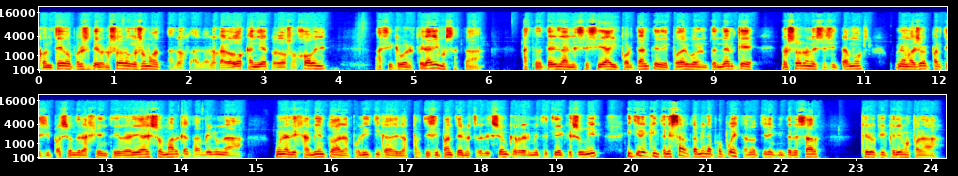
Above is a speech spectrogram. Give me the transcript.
conteo. Por eso te digo, nosotros que somos los, los, dos candidatos, los dos son jóvenes. Así que bueno, esperaremos hasta, hasta tener la necesidad importante de poder bueno, entender que nosotros necesitamos una mayor participación de la gente. Y en realidad eso marca también una, un alejamiento a la política de los participantes de nuestra elección que realmente tiene que subir y tiene que interesar también la propuesta, ¿no? Tiene que interesar qué es lo que queremos para,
